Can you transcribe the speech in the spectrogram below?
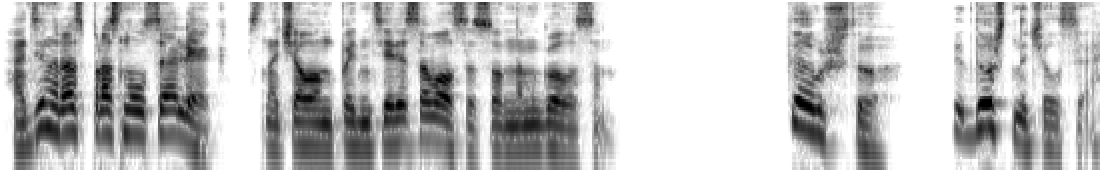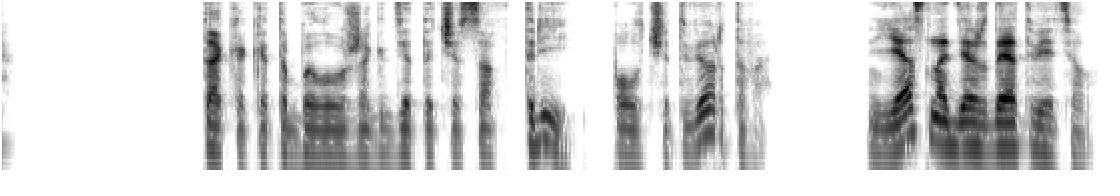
Один раз проснулся Олег. Сначала он поинтересовался сонным голосом. «Там что, дождь начался?» Так как это было уже где-то часа в три, полчетвертого, я с надеждой ответил.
